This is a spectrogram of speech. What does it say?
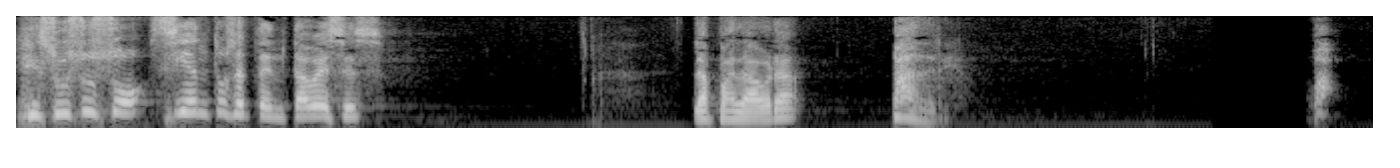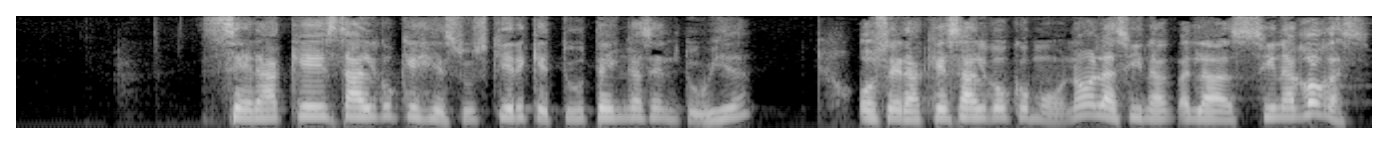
Jesús usó 170 veces la palabra Padre. ¿Será que es algo que Jesús quiere que tú tengas en tu vida? ¿O será que es algo como, no, las, las sinagogas?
